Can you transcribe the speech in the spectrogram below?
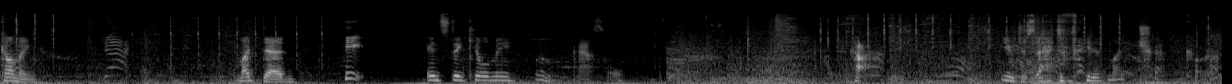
Coming. Am I dead? He instant killed me. What an asshole. Ha! You just activated my trap card.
